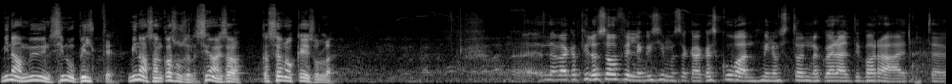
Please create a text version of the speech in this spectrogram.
mina müün sinu pilti, mina saan kasu sellest, sina ei saa. kas see on okei okay sulle? No väga filosoofiline küsimus, aga kas kuvand minust on nagu eraldi vara, et. Äh,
